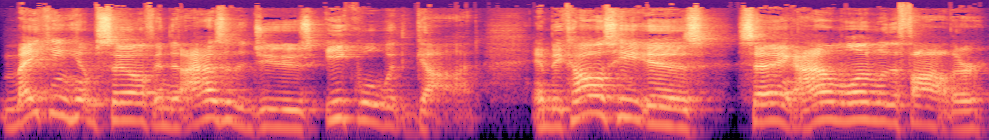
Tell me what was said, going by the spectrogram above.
making himself in the eyes of the Jews equal with God. And because he is saying, I'm one with the Father,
